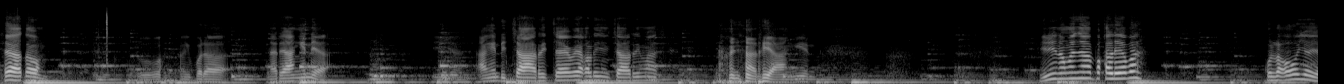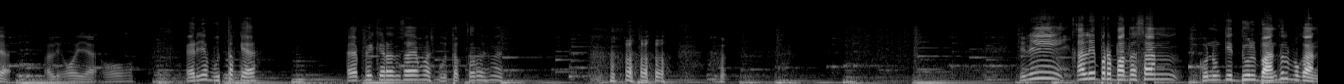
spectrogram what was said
Sehat om. Tuh lagi pada nyari angin ya. Iya, angin dicari cewek kali yang cari mas. nyari angin. Ini namanya apa kali apa? Kula Oya ya? Kali Oya. Oh. Airnya butek ya? Kayak pikiran saya Mas, butek terus Mas. Ini kali perbatasan Gunung Kidul Bantul bukan?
